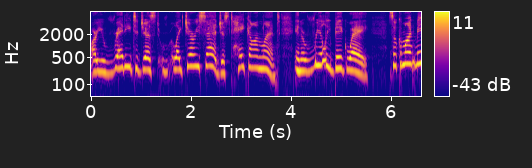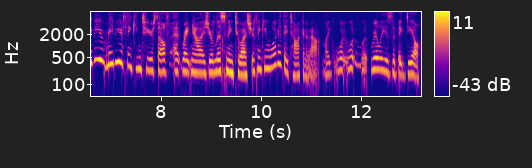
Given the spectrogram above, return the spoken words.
Are you ready to just, like Jerry said, just take on Lent in a really big way? So come on, maybe you're maybe you're thinking to yourself at, right now as you're listening to us, you're thinking, what are they talking about? Like, what, what what really is the big deal?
